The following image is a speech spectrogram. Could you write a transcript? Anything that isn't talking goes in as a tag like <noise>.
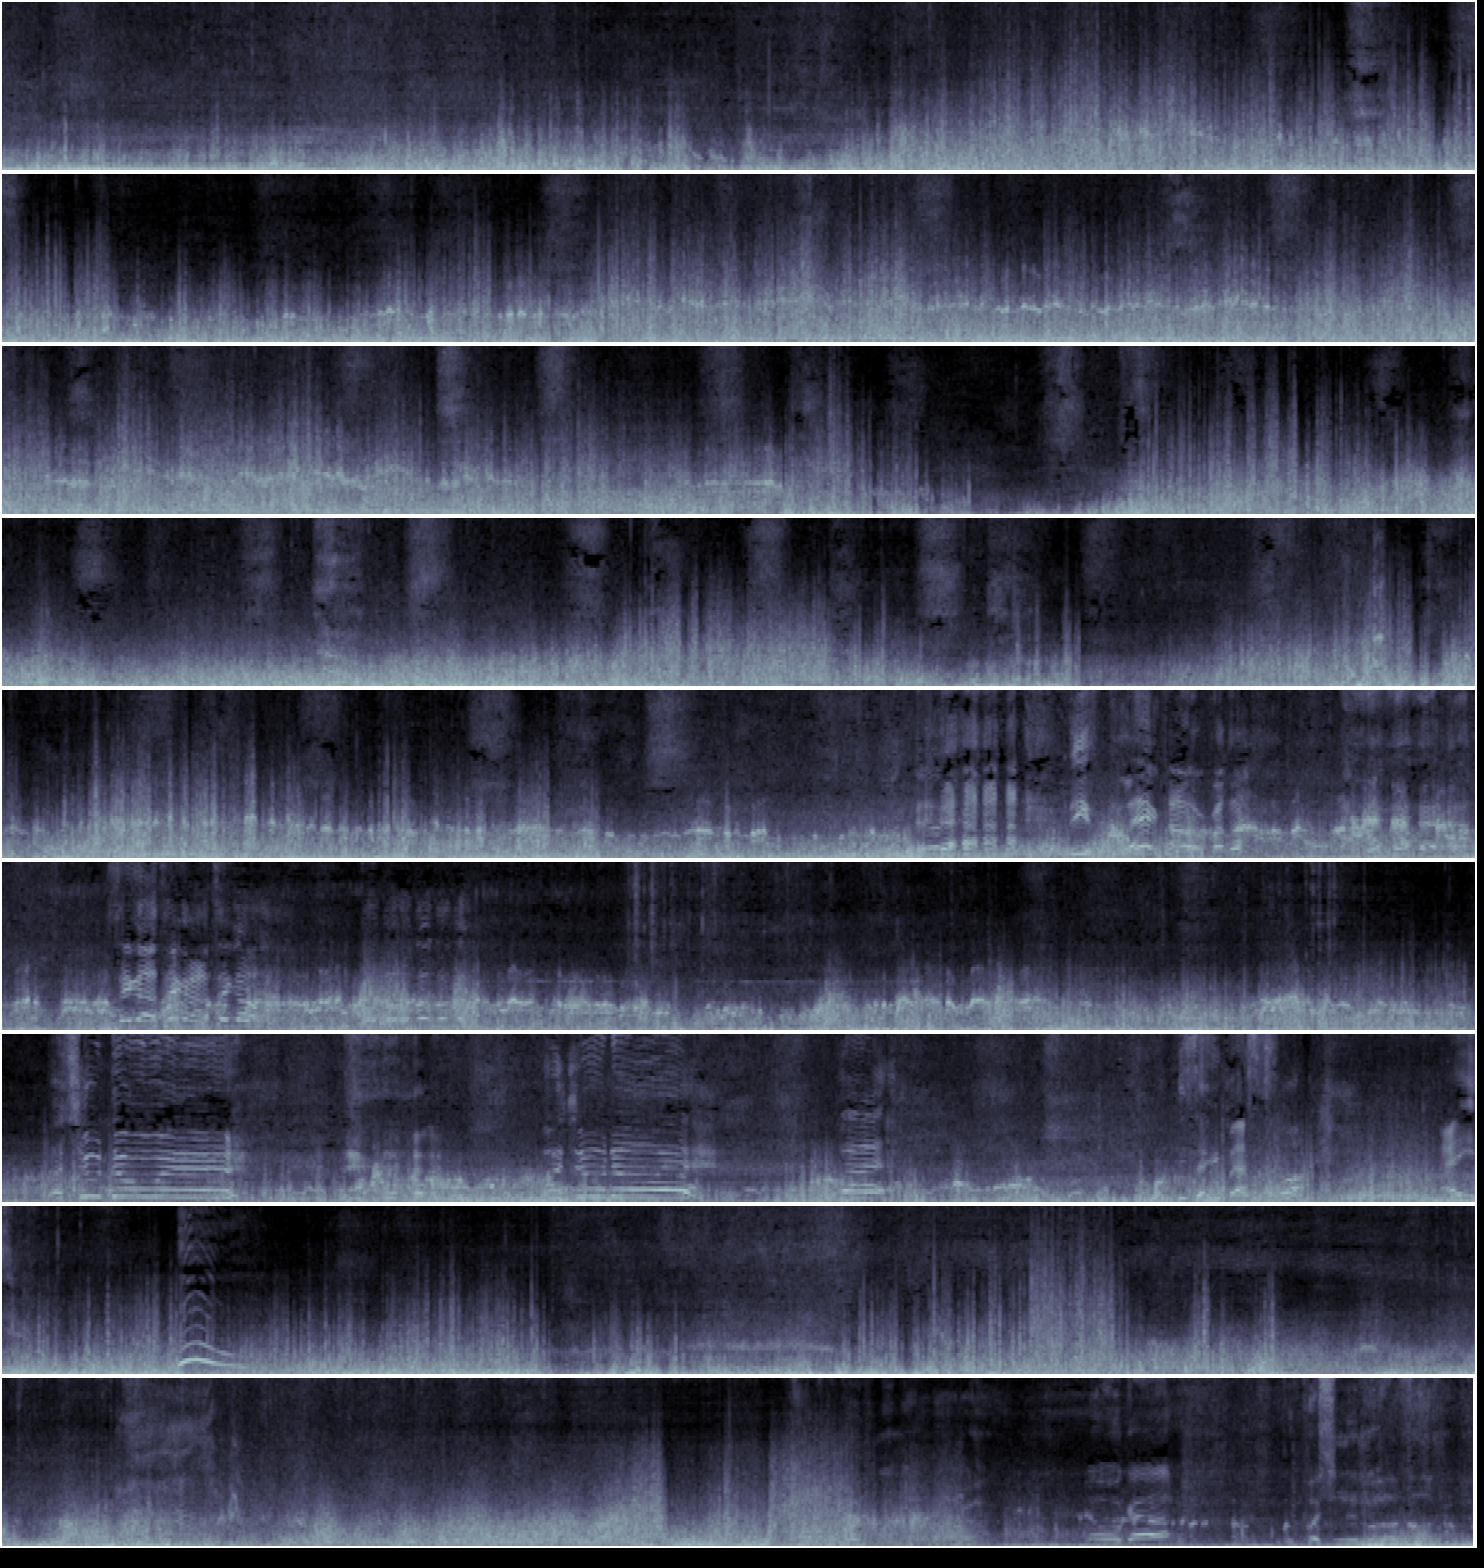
<laughs> These leg power, brother. <laughs> take off, take off, take off. Go, go, go, go, go. What you doing? <laughs> what you doing? What? He said you fast as fuck. Hey. No God, we pushing this motherfucker.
